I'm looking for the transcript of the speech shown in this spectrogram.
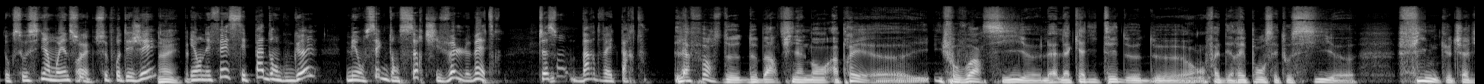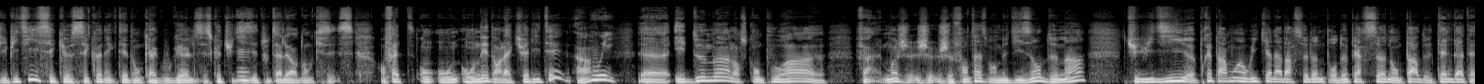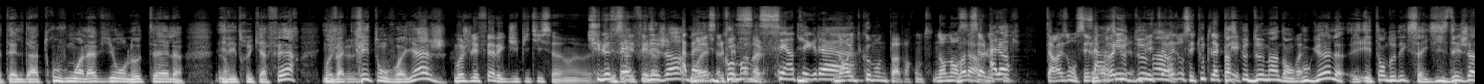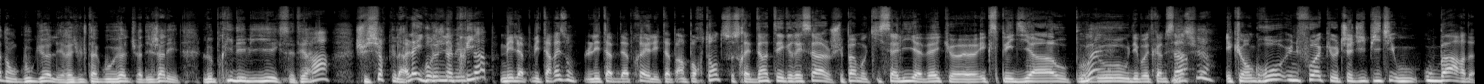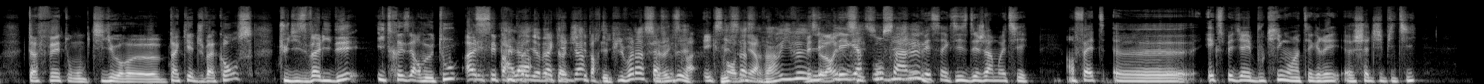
Donc c'est aussi un moyen de se, Ouais. se protéger. Ouais. Et en effet, c'est pas dans Google, mais on sait que dans Search ils veulent le mettre. De toute façon, Bard va être partout. La force de, de Bard finalement. Après, euh, il faut voir si euh, la, qualité de, de, en fait, des réponses est aussi euh, fine que ChatGPT. C'est que c'est connecté donc à Google. C'est ce que tu disais tout à l'heure. Donc, c'est- c'est- en fait, on, on, on est dans l'actualité. Hein Oui. Euh, et demain, lorsqu'on pourra, euh, enfin, moi, je, je, je fantasme en me disant, demain, tu lui dis, euh, prépare-moi un week-end à Barcelone pour deux personnes. On part de telle date à telle date. Trouve-moi l'avion, l'hôtel et Non. les trucs à faire. Moi, il va te créer ton voyage. Moi, je l'ai fait avec GPT, ça. Tu le fais ça le fait déjà. Ah bah, Ouais, il commande. C'est intégré à. Non, il te commande pas, par contre. Non, non, Voilà. c'est ça le Alors, truc. T'as raison. C'est arrive. mais t'as raison, c'est toute la Parce clé. que demain, dans Ouais. Google, étant donné que ça existe déjà dans Google, les résultats Google, tu as déjà les, le prix des billets, etc. Je suis sûr que la Ah, là, ils donnent prochaine les prix, étape, mais, la- mais t'as raison. L'étape d'après, l'étape importante, ce serait d'intégrer ça. Je sais pas moi, qui s'allie avec euh, Expedia ou Podo Ouais. ou des boîtes comme ça, bien sûr. et qu'en gros, une fois que ChatGPT ou, ou Bard t'as fait ton petit euh, package vacances, tu dises validé, il te réserve tout. Allez, c'est parti. Package, c'est parti. et puis voilà, c'est réglé. Mais ça, extraordinaire. ça va arriver. Mais ça Les, les garçons, ça arrive et ça existe déjà à moitié. En fait, euh, Expedia et Booking ont intégré euh, ChatGPT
